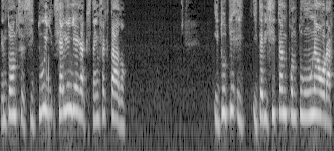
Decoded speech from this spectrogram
Entonces, si tú, si alguien llega que está infectado y tú y, y te visitan con tu una hora,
